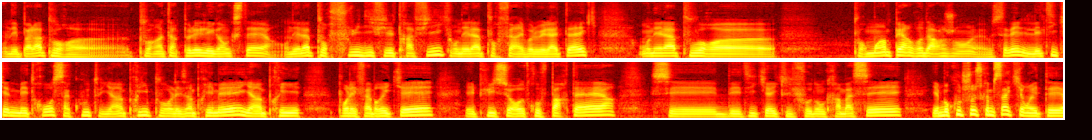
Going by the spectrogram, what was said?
on n'est pas là pour, euh, pour interpeller les gangsters. On est là pour fluidifier le trafic, on est là pour faire évoluer la tech, on est là pour, euh, pour moins perdre d'argent. Vous savez, les tickets de métro, ça coûte. Il y a un prix pour les imprimer, il y a un prix pour les fabriquer, et puis ils se retrouvent par terre. C'est des tickets qu'il faut donc ramasser. Il y a beaucoup de choses comme ça qui ont été...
